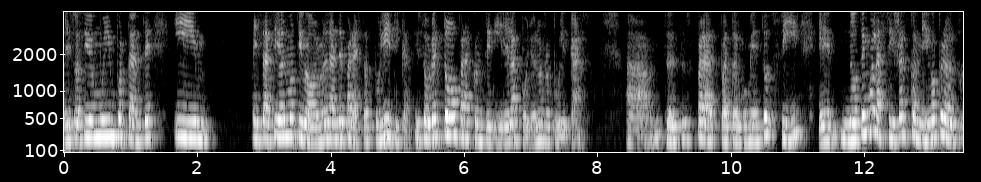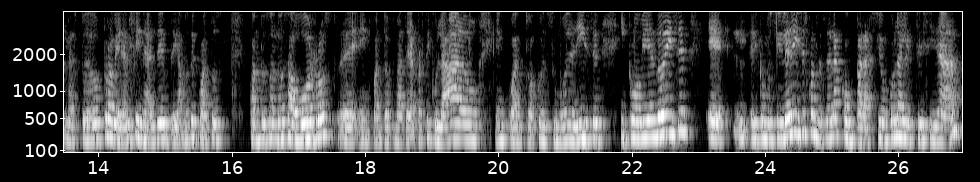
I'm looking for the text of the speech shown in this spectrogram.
Eso ha sido muy importante y ese ha sido el motivador más grande para estas políticas y sobre todo para conseguir el apoyo de los republicanos. Ah, entonces, para, para, tu argumento, sí, eh, no tengo las cifras conmigo, pero las puedo proveer al final de, digamos, de cuántos cuántos son los ahorros eh, en cuanto a material particulado, en cuanto a consumo de diésel. Y como bien lo dices, eh, el combustible diésel, cuando se hace la comparación con la electricidad,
